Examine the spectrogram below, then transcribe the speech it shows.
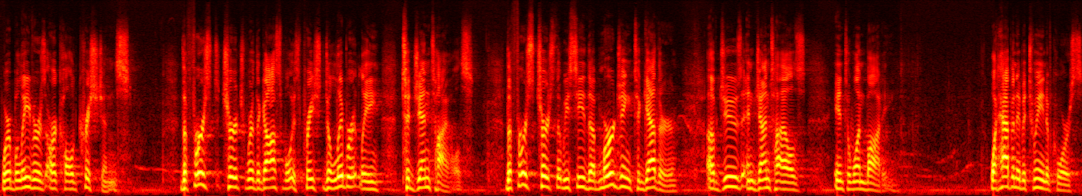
where believers are called Christians, the first church where the gospel is preached deliberately to Gentiles, the first church that we see the merging together of Jews and Gentiles into one body. What happened in between, of course,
